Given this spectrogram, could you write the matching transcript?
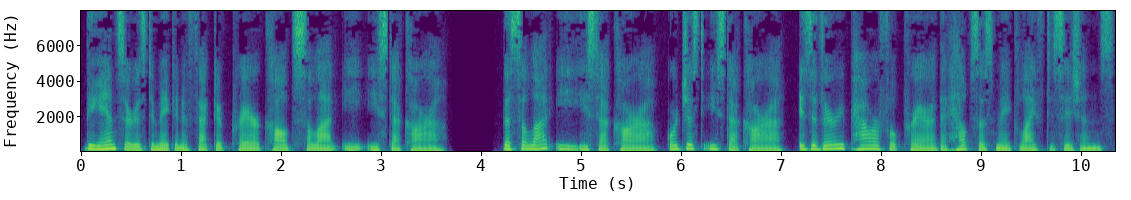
The answer is to make an effective prayer called Salat e Istikhara. The Salat e Istikhara, or just Istikhara, is a very powerful prayer that helps us make life decisions.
